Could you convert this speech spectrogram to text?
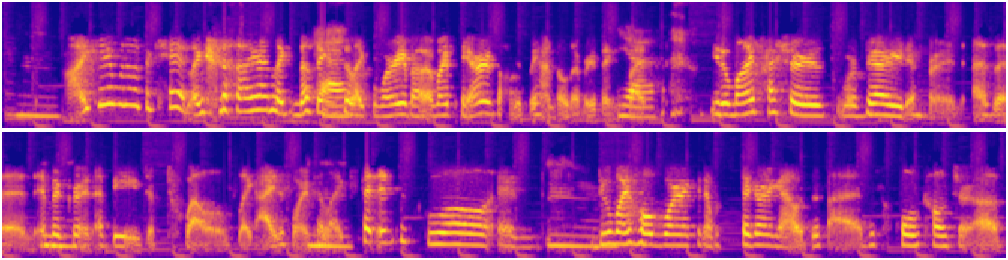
mm. I came when I was a kid like I had like nothing yeah. to like worry about my parents obviously handled everything yeah. but you know my pressures were very different as an immigrant mm. at the age of 12 like I just wanted mm. to like mm. fit into school and do my homework and I was figuring out this uh, this whole culture of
